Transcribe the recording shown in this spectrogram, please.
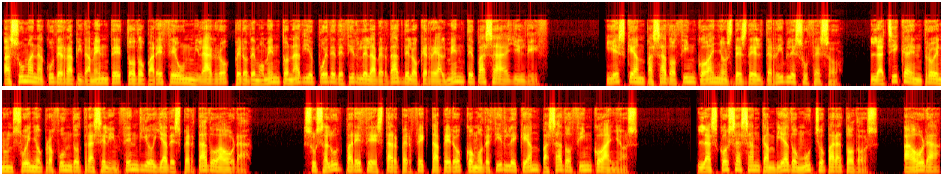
Asuman acude rápidamente, todo parece un milagro, pero de momento nadie puede decirle la verdad de lo que realmente pasa a Gildiz. Y es que han pasado cinco años desde el terrible suceso. La chica entró en un sueño profundo tras el incendio y ha despertado ahora. Su salud parece estar perfecta pero ¿cómo decirle que han pasado cinco años? Las cosas han cambiado mucho para todos. Ahora,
